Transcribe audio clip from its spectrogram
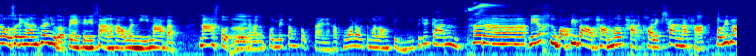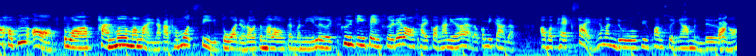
ฮัลโหล สวัสดีค่ะเพื่อนๆ อยู่กับเฟนเฟนิชานะคะ วันนี้มาแบบหน้าสดเลยนะคะ ทุกคนไม่ต้องตกใจนะคะ เพราะว่าเราจะมาลองสิ่งนี้ไปด้วยกันทาดา นี่ก็คือ Bobbi Brown Primer Pad Collection นะคะ Bobbi Brown เขาเพิ่งออกตัว Primer มาใหม่นะคะ ทั้งหมด 4 ตัว เดี๋ยวเราจะมาลองกันวันนี้เลย คือจริงๆ เฟนเคยได้ลองใช้ก่อนหน้านี้แล้วแหละ แล้วก็มีการแบบเอามาแพ็คใส่ให้มันดูมีความสวยงามเหมือนเดิมเนาะ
